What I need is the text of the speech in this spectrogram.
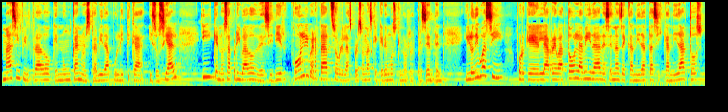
más infiltrado que nunca en nuestra vida política y social y que nos ha privado de decidir con libertad sobre las personas que queremos que nos representen. Y lo digo así porque le arrebató la vida a decenas de candidatas y candidatos,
